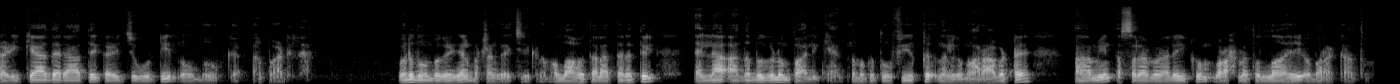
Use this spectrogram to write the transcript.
കഴിക്കാതെ രാത്രി കഴിച്ചുകൂട്ടി നോമ്പ് വെക്കുക പാടില്ല. ഒരു നോമ്പ് കഴിഞ്ഞാൽ ഭക്ഷണം കഴിച്ചിരിക്കണം. അള്ളാഹു തല അത്തരത്തിൽ എല്ലാ അദബുകളും പാലിക്കാൻ നമുക്ക് തൗഫീഖ് നൽകുമാറാവട്ടെ. ആമീൻ. അസ്സലാമു അലൈക്കും വറഹ്മത്തുള്ളാഹി വബറകാതുഹു.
